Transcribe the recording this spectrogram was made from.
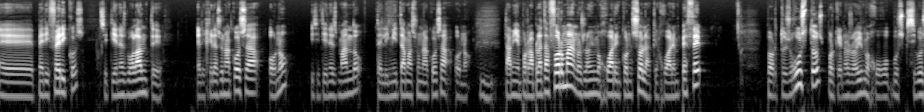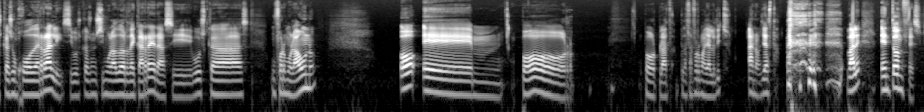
eh, periféricos, si tienes volante, elegirás una cosa o no, y si tienes mando, te limita más una cosa o no. También por la plataforma, no es lo mismo jugar en consola que jugar en PC. Por tus gustos, porque no es lo mismo bus- si buscas un juego de rally, si buscas un simulador de carreras, si buscas un Fórmula 1. O eh, por. Por plat- plataforma, ya lo he dicho. Ah, no, ya está. ¿Vale? Entonces,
